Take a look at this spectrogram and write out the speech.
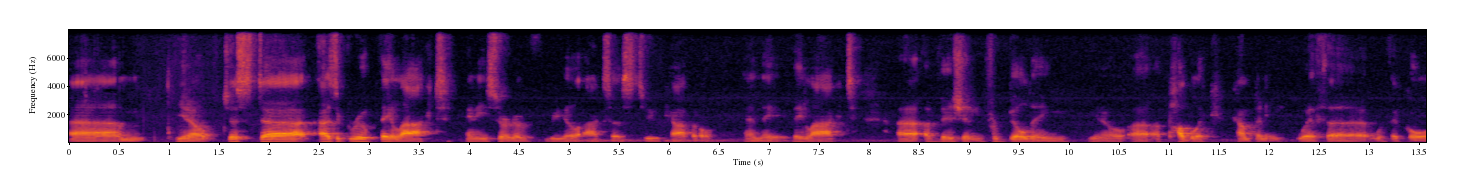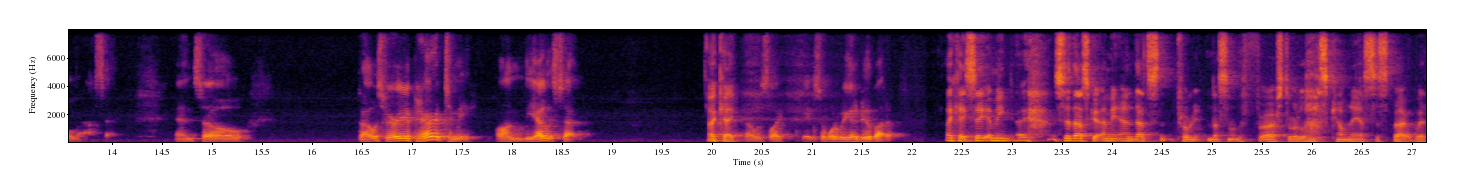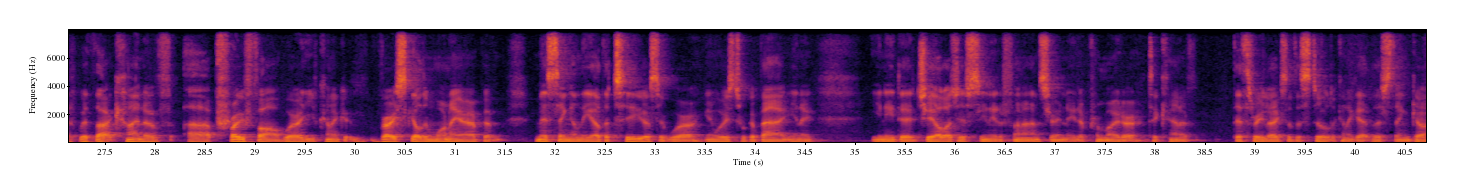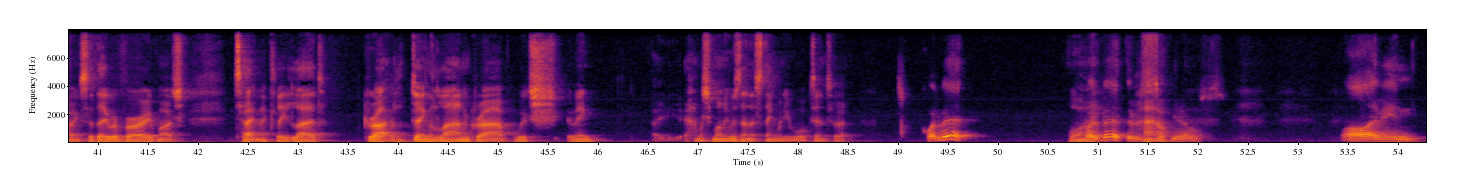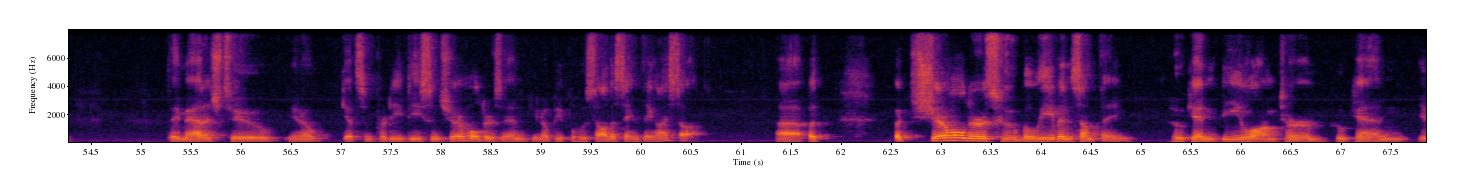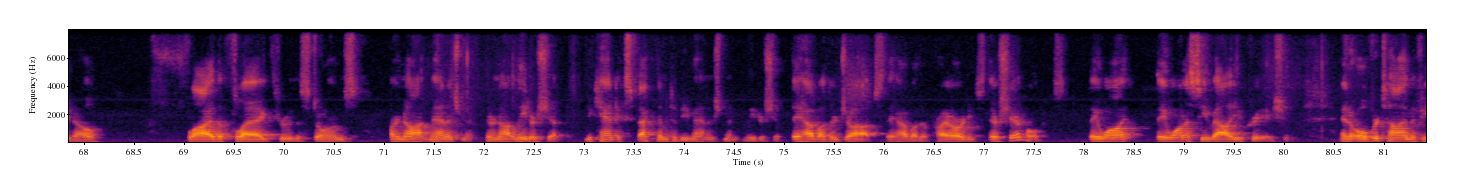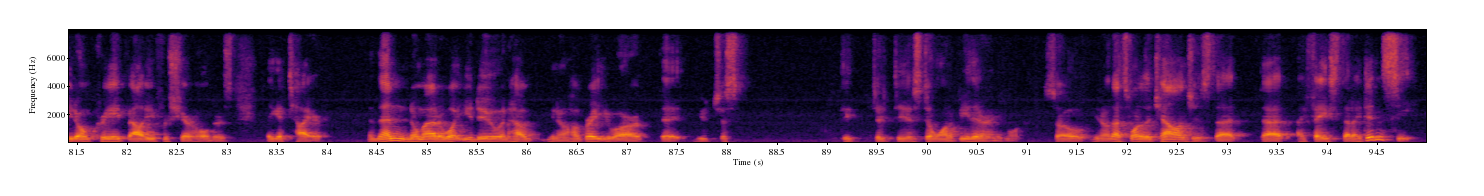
Um, you know, just uh, as a group, they lacked any sort of real access to capital, and they they lacked uh, a vision for building, you know, a, a, public company with a with a gold asset, and so that was very apparent to me on the outset. Okay, I was like, okay, so what are we going to do about it? Okay, so I mean, so that's good. I mean, and that's probably that's not the first or last company I suspect with with that kind of uh, profile where you've kind of got very skilled in one area but missing in the other two, as it were. You know, we always talk about you know, you need a geologist, you need a financier, you need a promoter to kind of the three legs of the stool to kind of get this thing going. So they were very much technically led, gra- doing the land grab. Which I mean, how much money was in this thing when you walked into it? Quite a bit. Why? Quite a bit. There's, How? you know, well, I mean, they managed to, you know, get some pretty decent shareholders in. You know, people who saw the same thing I saw. Uh, but, but shareholders who believe in something, who can be long term, who can, you know, fly the flag through the storms, are not management. They're not leadership. You can't expect them to be management leadership. They have other jobs. They have other priorities. They're shareholders. They want they want to see value creation. And over time, if you don't create value for shareholders, they get tired. And then no matter what you do and how you know how great you are, that you just they, they just don't want to be there anymore. So you know that's one of the challenges that that I faced that I didn't see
